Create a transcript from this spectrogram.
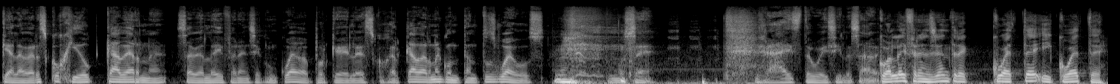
que al haber escogido caverna, sabías la diferencia con cueva, porque el escoger caverna con tantos huevos, pues, no sé. Ah, este güey sí le sabe. ¿Cuál es la diferencia entre cohete y cohete?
